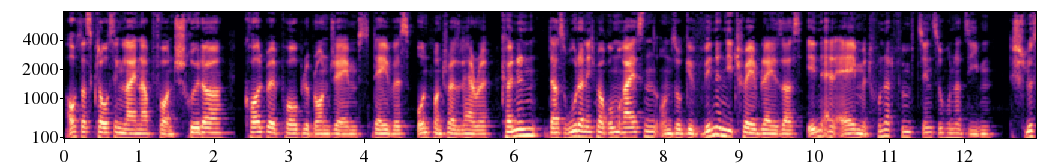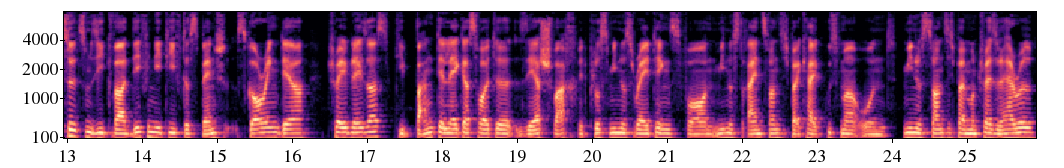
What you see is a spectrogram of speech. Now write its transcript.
auch das Closing Lineup von Schröder, Caldwell Pope, LeBron James, Davis und Montrezl Harrell können das Ruder nicht mehr rumreißen und so gewinnen die Trailblazers in LA mit 115 zu 107. Schlüssel zum Sieg war definitiv das Bench Scoring der Trailblazers. Die Bank der Lakers heute sehr schwach mit Plus-Minus-Ratings von minus 23 bei Kyle Kuzma und minus 20 bei Montrezl Harrell.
